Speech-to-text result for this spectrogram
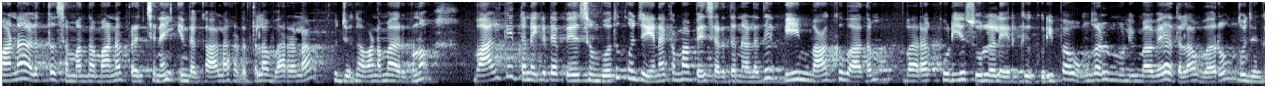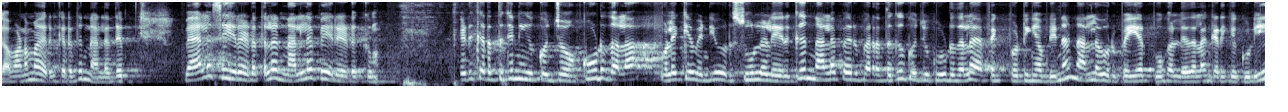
மன அழுத்தம் சம்பந்தமான பிரச்சனை இந்த காலகட்டத்தில் வரலாம். கொஞ்சம் கவனமாக இருக்கணும். வாழ்க்கை துணைக்கிட்ட பேசும்போது கொஞ்சம் இணக்கமாக பேசுகிறது நல்லது. வீண் வாக்குவாதம் வரக்கூடிய சூழ்நிலை இருக்குது குறிப்பாக உங்கள் மூலியமாகவே அதெல்லாம் வரும். கொஞ்சம் கவனமாக இருக்கிறது நல்லது. வேலை செய்கிற இடத்துல நல்ல பேர் எடுக்கும். எடுக்கிறதுக்கு நீங்கள் கொஞ்சம் கூடுதலாக உழைக்க வேண்டிய ஒரு சூழ்நிலை இருக்குது நல்ல பேர் பெறத்துக்கு கொஞ்சம் கூடுதலாக எஃபெக்ட் போட்டிங்க அப்படின்னா நல்ல ஒரு பெயர் புகழ் இதெல்லாம் கிடைக்கக்கூடிய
